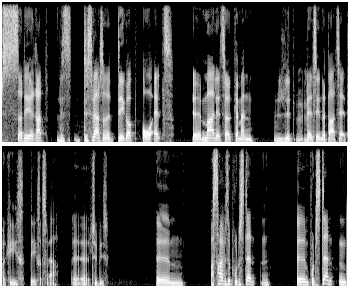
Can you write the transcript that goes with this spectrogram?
så det er ret, det er svært sådan at dække op over alt. Øh, meget let så kan man lidt vælge sig ind at bare tage et par keys. Det er ikke så svært, øh, typisk. Øhm, og så har vi så protestanten. Øhm, protestanten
